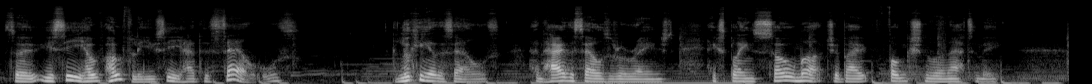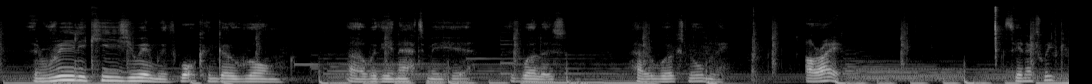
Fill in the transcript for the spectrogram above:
So you see, ho hopefully you see how the cells, looking at the cells and how the cells are arranged explains so much about functional anatomy and really keys you in with what can go wrong uh, with the anatomy here as well as how it works normally. All right, see you next week.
